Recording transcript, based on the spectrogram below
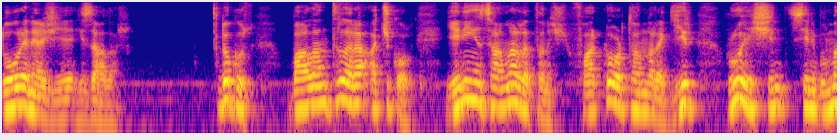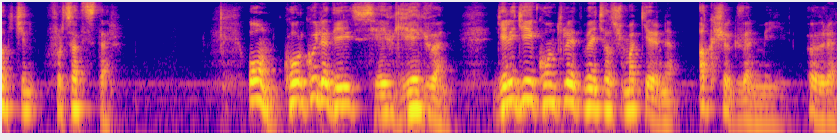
doğru enerjiye hizalar. 9. Bağlantılara açık ol. Yeni insanlarla tanış. Farklı ortamlara gir. Ruh eşin seni bulmak için fırsat ister. 10. Korkuyla değil sevgiye güven. Geleceği kontrol etmeye çalışmak yerine akışa güvenmeyi öğren.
